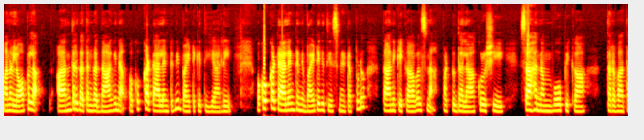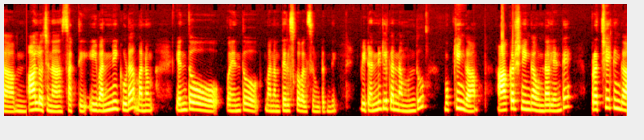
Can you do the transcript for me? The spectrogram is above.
మన లోపల అంతర్గతంగా దాగిన ఒక్కొక్క టాలెంట్ని బయటికి తీయాలి. ఒక్కొక్క టాలెంట్ని బయటికి తీసినప్పుడు దానికి కావలసిన పట్టుదల కృషి సహనం ఓపిక తర్వాత ఆలోచన శక్తి ఇవన్నీ కూడా మనం ఎంతో ఎంతో మనం తెలుసుకోవాల్సి ఉంటుంది. వీటన్నిటికన్నా ముందు ముఖ్యంగా ఆకర్షణీయంగా ఉండాలి అంటే ప్రత్యేకంగా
